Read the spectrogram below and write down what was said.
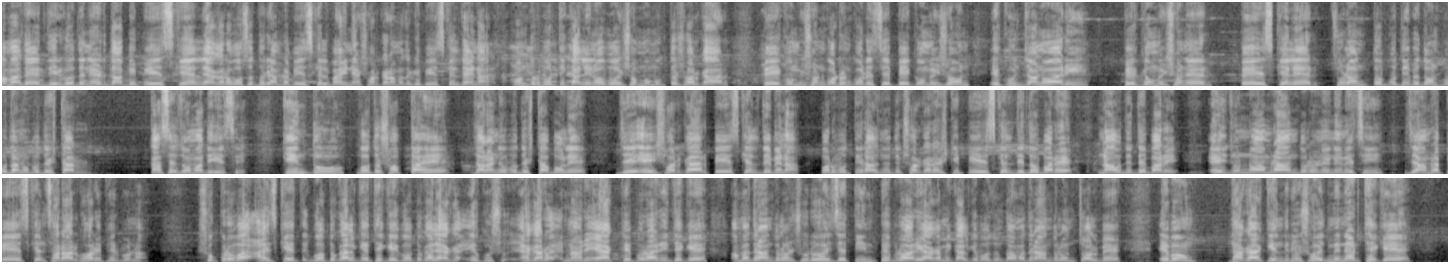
আমাদের দীর্ঘদিনের দাবি পে স্কেল এগারো বছর ধরে আমরা পে স্কেল পাই না। সরকার আমাদেরকে পে স্কেল দেয় না। অন্তর্বর্তীকালীন ও বৈষম্য মুক্ত সরকার পে কমিশন গঠন করেছে। পে কমিশন একুশ জানুয়ারি পে কমিশনের পে স্কেলের চূড়ান্ত প্রতিবেদন প্রধান উপদেষ্টার কাছে জমা দিয়েছে। কিন্তু গত সপ্তাহে জ্বালানি উপদেষ্টা বলে যে, এই সরকার পে স্কেল দেবে না। পরবর্তী রাজনৈতিক সরকার কি পে স্কেল দিতেও পারে, নাও দিতে পারে। এই জন্য আমরা আন্দোলনে নেমেছি যে আমরা পে স্কেল ছাড়া আর ঘরে ফেরবো না। শুক্রবার, আজকে গতকালকে থেকে, গতকাল একুশ, এগারো, না এক ফেব্রুয়ারি থেকে আমাদের আন্দোলন শুরু হয়েছে। তিন ফেব্রুয়ারি আগামীকালকে পর্যন্ত আমাদের আন্দোলন চলবে এবং ঢাকা কেন্দ্রীয় শহীদ মিনার থেকে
